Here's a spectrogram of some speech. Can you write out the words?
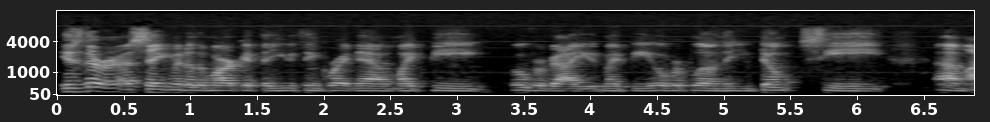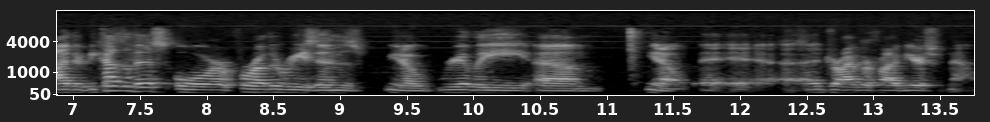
Is there a segment of the market that you think right now might be overvalued, might be overblown, that you don't see um, either because of this or for other reasons, you know, really, um, you know, a, a driver five years from now?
